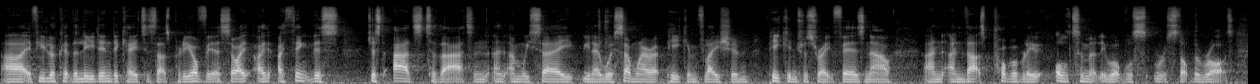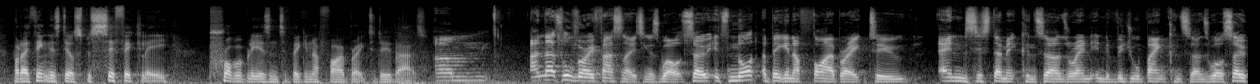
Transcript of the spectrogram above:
Uh, if you look at the lead indicators, that's pretty obvious. So I, I, I think this just adds to that, and, and, and we say, you know, we're somewhere at peak inflation, peak interest rate fears now, and, and that's probably ultimately what will, s- stop the rot. But I think this deal specifically probably isn't a big enough fire break to do that. Um, and that's all very fascinating as well. So it's not a big enough fire break to end systemic concerns or end individual bank concerns well. So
